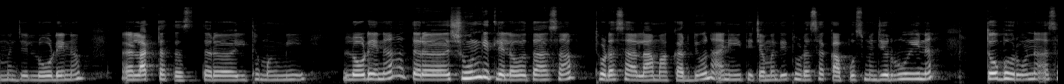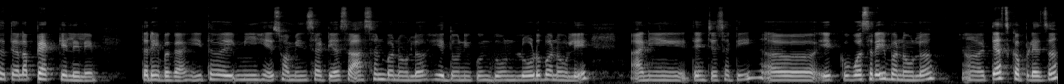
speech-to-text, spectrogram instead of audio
म्हणजे लोड आहे ना लागतातच. तर इथं मग मी लोड आहे ना तर शिवून घेतलेला होता असा थोडासा लांब आकार देऊन. आणि त्याच्यामध्ये थोडासा कापूस म्हणजे रुई ना तो भरून असं त्याला पॅक केलेले. तर हे बघा इथं मी हे स्वामींसाठी असं आसन बनवलं हे दोन्हीकून दोन लोड बनवले. आणि त्यांच्यासाठी एक वस्त्रही बनवलं त्याच कपड्याचं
